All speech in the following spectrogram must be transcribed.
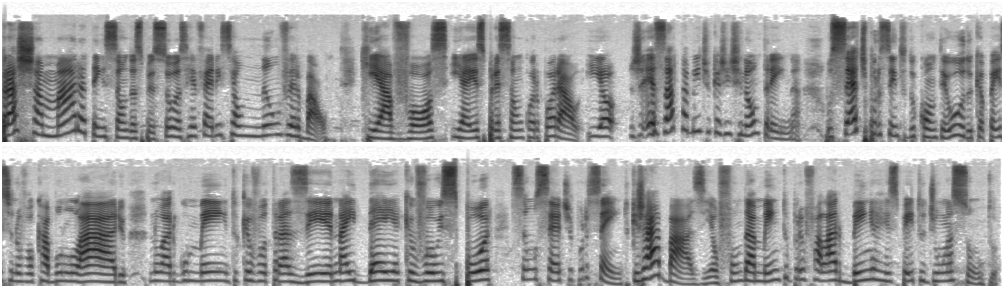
para chamar a atenção das pessoas refere-se ao não verbal, que é a voz e a expressão corporal. E é exatamente o que a gente não treina. O 7 7% do conteúdo que eu penso no vocabulário, no argumento que eu vou trazer, na ideia que eu vou expor, são os 7%, que já é a base, é o fundamento para eu falar bem a respeito de um assunto.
